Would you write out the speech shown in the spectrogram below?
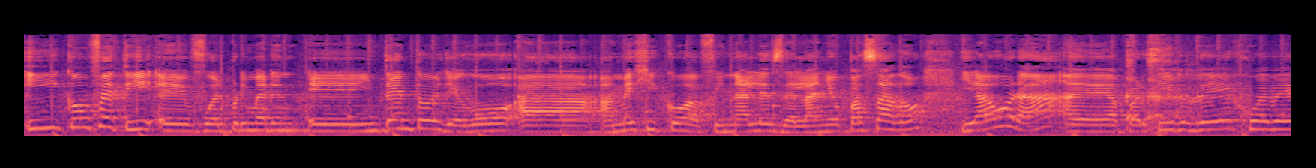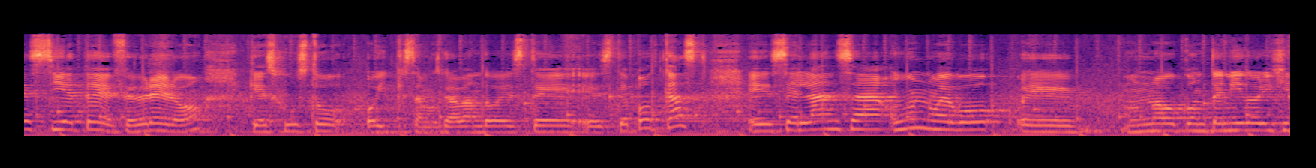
Y Confetti eh, fue el primer in- eh, intento, llegó a, a México a finales del año pasado. Y ahora, eh, a partir de jueves 7 de febrero, que es justo hoy que estamos grabando este, este podcast, eh, se lanza un nuevo, eh, un nuevo contenido original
